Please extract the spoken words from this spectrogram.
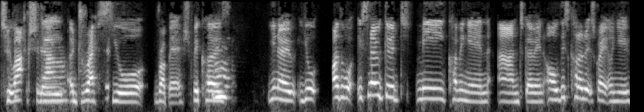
to actually Yeah. address your rubbish because Mm. you know you're otherwise it's no good me coming in and going oh this color looks great on you.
